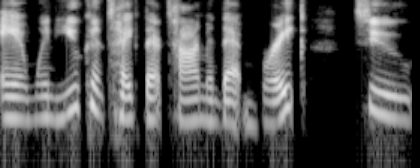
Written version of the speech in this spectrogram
And when you can take that time and that break to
